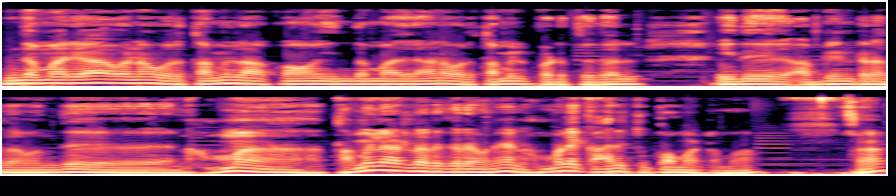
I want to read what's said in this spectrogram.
இந்த மாதிரியான ஒரு தமிழாக்கம் இந்த மாதிரியான ஒரு தமிழ் படுத்துதல் இது அப்படின்றத வந்து நம்ம தமிழ்நாட்டில் இருக்கிறவனே நம்மளே காரி துப்ப மாட்டோமா? ஆ?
